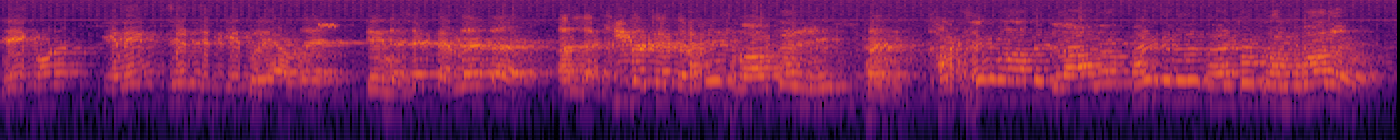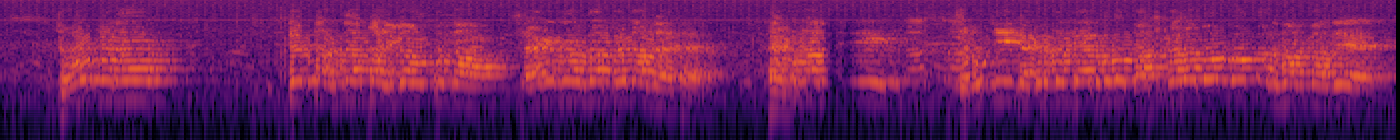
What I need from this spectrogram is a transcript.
ਦੇਖ ਹੁਣ ਕਿਵੇਂ ਸਿਰ ਸਿੱਟ ਕੇ ਤੁਰਿਆ ਆਉਂਦਾ ਹੈ। ਤੇ ਨਸ਼ਾ ਕਰਨਾ ਤਾਂ ਆ ਲੱਖੀ ਵਰਗਾ ਕਰੋਗੇ। ਸਮਾਪਤ ਜੀ। ਹਾਂਜੀ। ਖੜਕ ਸਿੰਘ ਵਾਲਾ ਤੇ ਜਲਾਲ 65 ਕਿਲੋ ਦੇ ਮੈਚ ਤੋਂ ਤੁਰੰਤ ਬਾਅਦ ਜੋਰਪੁਰ ਤੇ ਭਗਤਾ ਭਾਈ ਦਾ। ਓਪਨ ਦਾ ਸੈਕਿੰਡ ਦਾ ਪਹਿਲਾ ਮੈਚ ਹੈ। ਸਮੁੱਚੀ ਨਗਰ ਪੰਚਾਇਤ ਵੱਲੋਂ ਦਰਸ਼ਕਾਂ ਦਾ ਬਹੁਤ ਬਹੁਤ ਧੰਨਵਾਦ ਕਰਦੇ ਆ।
